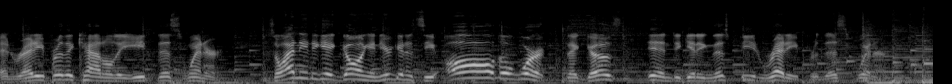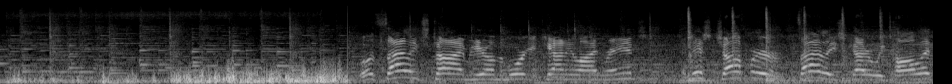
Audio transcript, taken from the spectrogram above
and ready for the cattle to eat this winter. So I need to get going, and you're gonna see all the work that goes into getting this feed ready for this winter. Well, it's silage time here on the Morgan County Line Ranch. And this chopper, silage cutter we call it,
